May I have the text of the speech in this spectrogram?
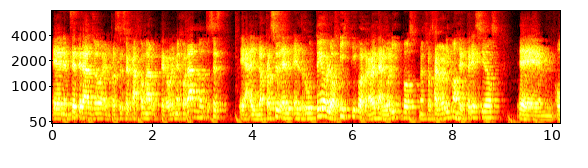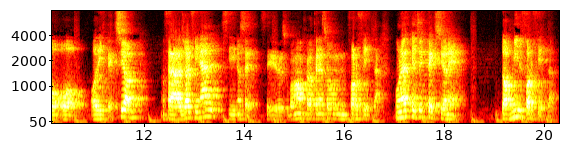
en etcétera. Yo el proceso de customer te lo voy mejorando. Entonces, los procesos, el, ruteo logístico a través de algoritmos, nuestros algoritmos de precios o, o, de inspección. O sea, yo al final, si no sé, supongamos que vos tenés un Ford Fiesta, una vez que yo inspeccioné 2000 Ford Fiesta,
